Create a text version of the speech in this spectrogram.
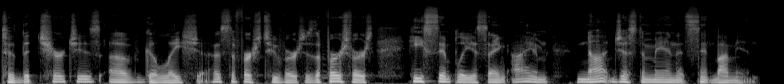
to the churches of Galatia. That's the first two verses. The first verse, he simply is saying, I am not just a man that's sent by men.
